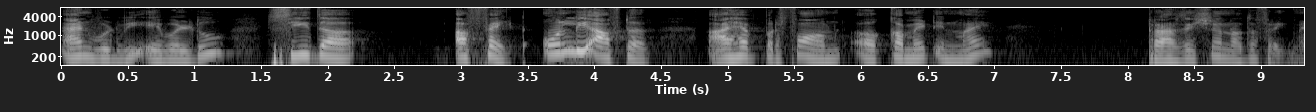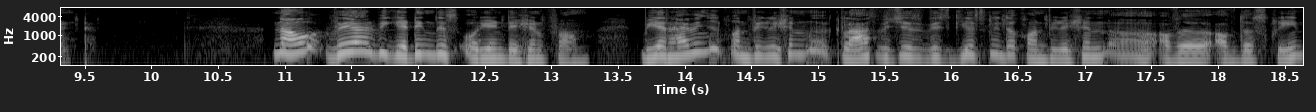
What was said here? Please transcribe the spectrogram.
and would be able to see the effect only after I have performed a commit in my transaction of the fragment. Now where are we getting this orientation from? We are having a configuration class which is which gives me the configuration uh, of the of the screen.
